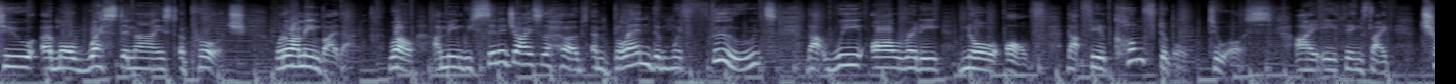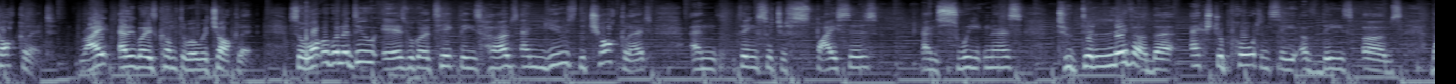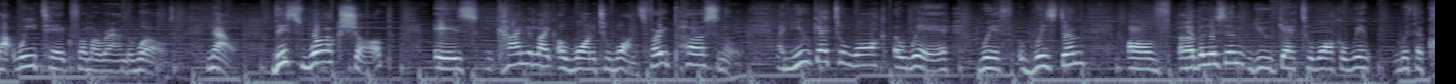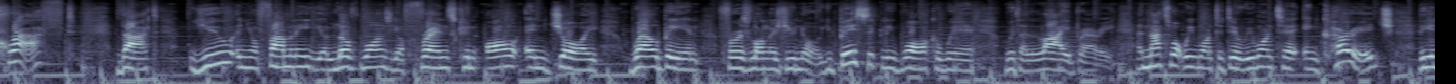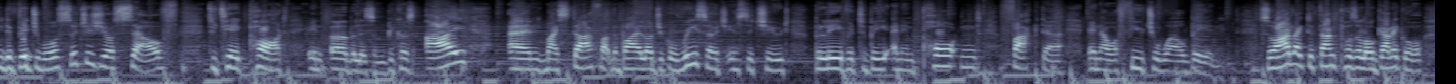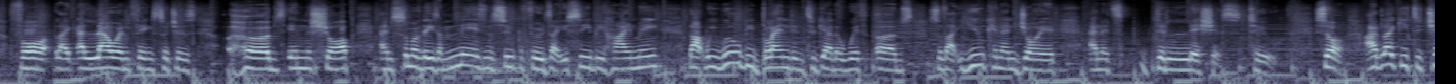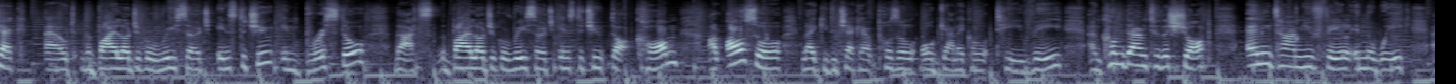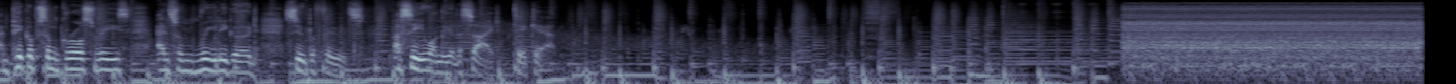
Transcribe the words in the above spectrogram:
to a more westernized approach. What do I mean by that? Well, I mean, we synergize the herbs and blend them with foods that we already know of, that feel comfortable to us, i.e. things like chocolate, right? Everybody's comfortable with chocolate. So what we're going to do is we're going to take these herbs and use the chocolate and things such as spices and sweeteners to deliver the extra potency of these herbs that we take from around the world. Now, this workshop is kind of like a one-to-one. It's very personal. And you get to walk away with wisdom of herbalism. You get to walk away with a craft that you and your family, your loved ones, your friends can all enjoy well-being for as long as you know. You basically walk away with a library and that's what we want to do. We want to encourage the individuals such as yourself to take part in herbalism because I and my staff at the Biological Research Institute believe it to be an important factor in our future well-being. So I'd like to thank Puzzle Organico for like allowing things such as herbs in the shop and some of these amazing superfoods that you see behind me that we will be blending together with herbs so that you can enjoy it and it's delicious too. So I'd like you to check out the Biological Research Institute in Bristol. That's the biologicalresearchinstitute.com. I'd also like you to check out Puzzle Organico TV and come down to the shop anytime you feel in the week and pick up some groceries and some really good superfoods. I'll see you on the other side. Take care.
